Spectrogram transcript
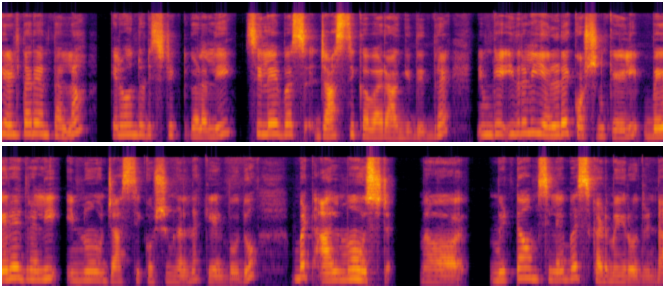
ಕೇಳ್ತಾರೆ ಅಂತಲ್ಲ, ಕೆಲವೊಂದು ಡಿಸ್ಟ್ರಿಕ್ಟ್ಗಳಲ್ಲಿ ಸಿಲೆಬಸ್ ಜಾಸ್ತಿ ಕವರ್ ಆಗಿದ್ದಿದ್ರೆ ನಿಮಗೆ ಇದರಲ್ಲಿ ಎರಡೇ ಕ್ವಶನ್ ಕೇಳಿ, ಬೇರೆದರಲ್ಲಿ ಇನ್ನೂ ಜಾಸ್ತಿ ಕ್ವಶನ್ಗಳನ್ನ ಕೇಳ್ಬೋದು. But almost mid term syllabus ಕಡಿಮೆ ಇರೋದ್ರಿಂದ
